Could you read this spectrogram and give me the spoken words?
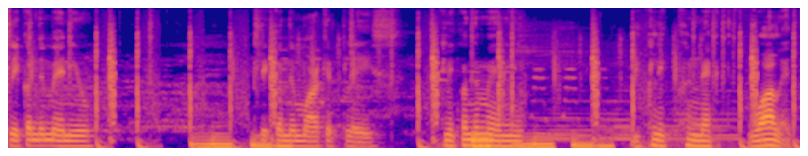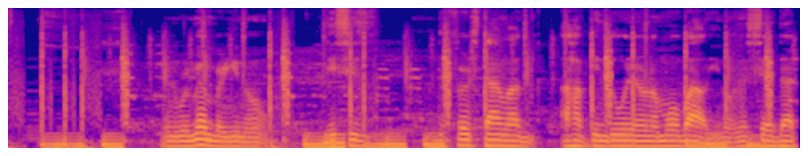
click on the menu. Click on the marketplace. Click on the menu. You click connect wallet. And remember you know this is the first time i I have been doing it on a mobile. You know, they said that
